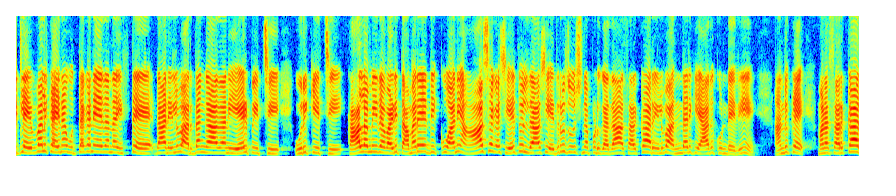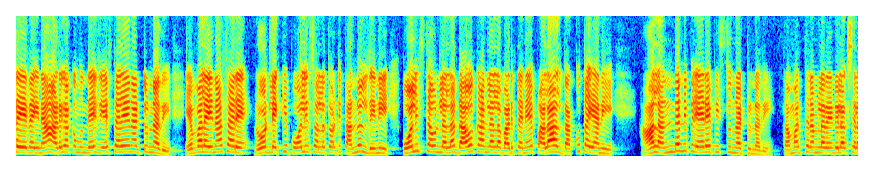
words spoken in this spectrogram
ఇట్లా ఎవరికైనా ఉత్తగానే ఏదైనా ఇస్తే దాని ఇలువ అర్థం కాదని ఏడ్పిచ్చి ఉరికిచ్చి కాళ్ళ మీద పడి తమరే దిక్కు అని ఆశగా చేతులు దాచి ఎదురు చూసినప్పుడు కదా సర్కారు ఇలువ అందరికీ ఆదుకుండేది. అందుకే మన సర్కారు ఏదైనా అడగక ముందే చేస్తలేనట్టున్నది. ఎవరైనా సరే రోడ్లెక్కి పోలీసు వాళ్ళతోటి తన్నులు తిని పోలీస్ టౌన్లలో దవాఖాన్లలో పడితేనే ఫలాలు దక్కుతాయని వాళ్ళందరినీ ప్రేరేపిస్తున్నట్టున్నది. సంవత్సరంలో రెండు లక్షల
